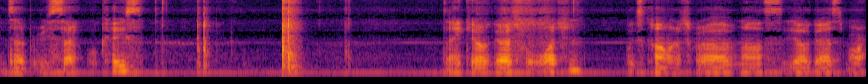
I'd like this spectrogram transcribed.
Inside a recyclable case. Thank y'all guys for watching. Please comment, subscribe, and I'll see y'all guys tomorrow.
